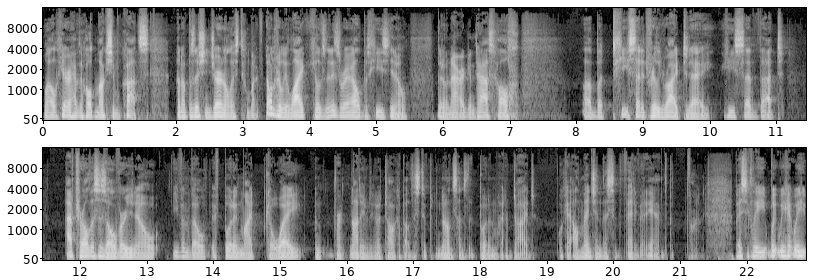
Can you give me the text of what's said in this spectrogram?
well, here I have to hold Maxim Katz, an opposition journalist whom I don't really like. He lives in Israel, but he's, you know, a bit of an arrogant asshole. Uh, but he said it really right today. He said that after all this is over, you know, even though if Putin might go away, and we're not even going to talk about the stupid nonsense that Putin might have died. Okay, I'll mention this at the very, very end, but fine. Basically, we, we, we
